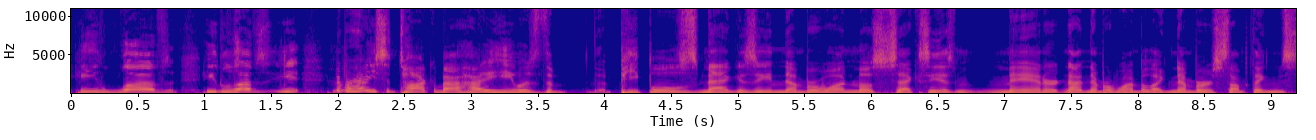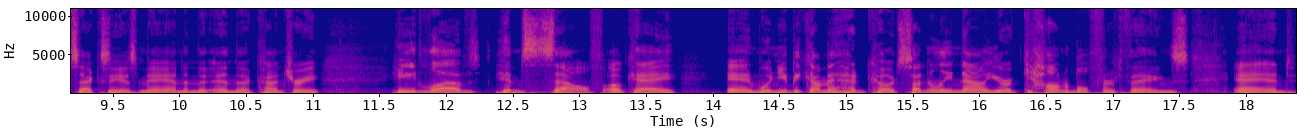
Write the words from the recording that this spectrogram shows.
he loves he loves. Remember how he used to talk about how he was the People's Magazine number one most sexiest man, or not number one, but like number something sexiest man in the in the country. He loves himself. Okay and when you become a head coach, suddenly now you're accountable for things and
